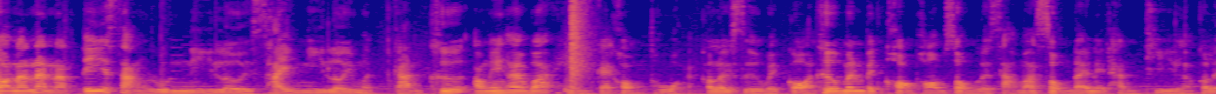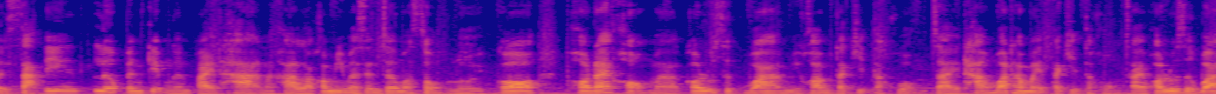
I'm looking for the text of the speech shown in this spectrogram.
ตอนนั้นน่ะนัตตี้สั่งรุ่นนี้เลยไซส์นี้เลยเหมือนกัน คือเอาง่ายๆว่าเห็นแกของถูกอะก็เลยซื้อไว้ก่อน คือมันเป็นของพร้อมส่งเลยสามารถส่งได้ในทันทีแล้วก็เลยสั่งที่เลือกเป็นเก็บเงินปลายทางนะคะ แล้วก็มี messenger มาส่งเลย ก็พอได้ของมาก็รู้สึกว่ามีความตะกิดตะขวงใจถามว่าทำไมตะกิดตะขวงใจ เพราะรู้สึกว่า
